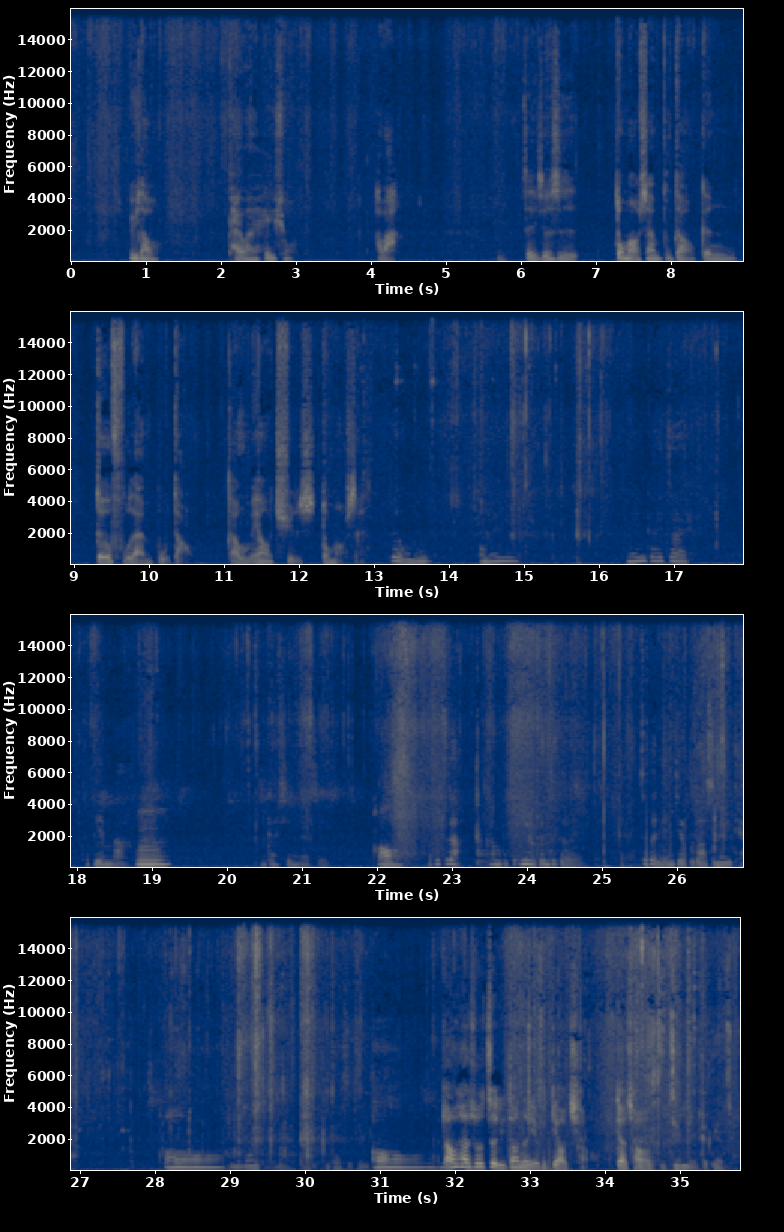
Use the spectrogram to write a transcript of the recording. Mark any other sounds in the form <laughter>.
遇到台湾黑熊，好吧。嗯这里就是东卯山步道跟德福兰步道，但我们要去的是东卯山。对，我们我们我们应该在这边吧？嗯，应该现在是。哦，我不知道，看不是，因为跟这个这个连接不到是那一条。哦。我们刚刚怎么样？应该是这一条。哦。然后他说这里到那里有个吊桥。吊桥之间有一个吊桥，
